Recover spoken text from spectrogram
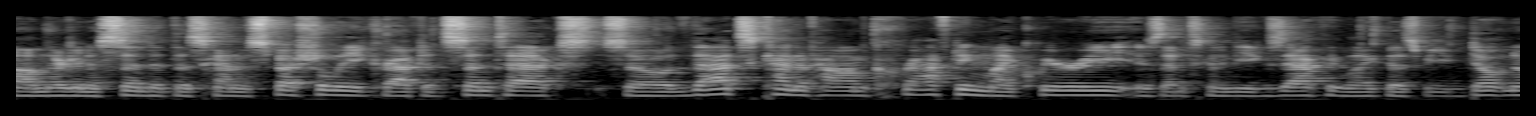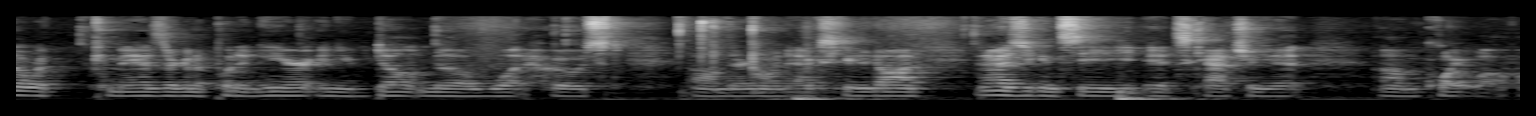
Um, they're going to send it this kind of specially crafted syntax. So that's kind of how I'm crafting my query is that it's going to be exactly like this, but you don't know what commands they're going to put in here and you don't know what host um, they're going to execute it on. And as you can see, it's catching it um, quite well.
